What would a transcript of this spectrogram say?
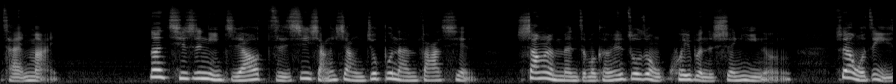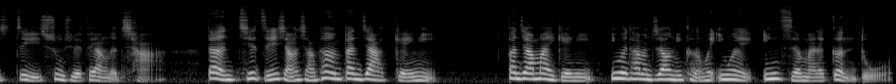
才买。那其实你只要仔细想想，你就不难发现。商人们怎么可能去做这种亏本的生意呢？虽然我自己自己数学非常的差，但其实仔细想想，他们半价给你，半价卖给你，因为他们知道你可能会因为因此而买的更多。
